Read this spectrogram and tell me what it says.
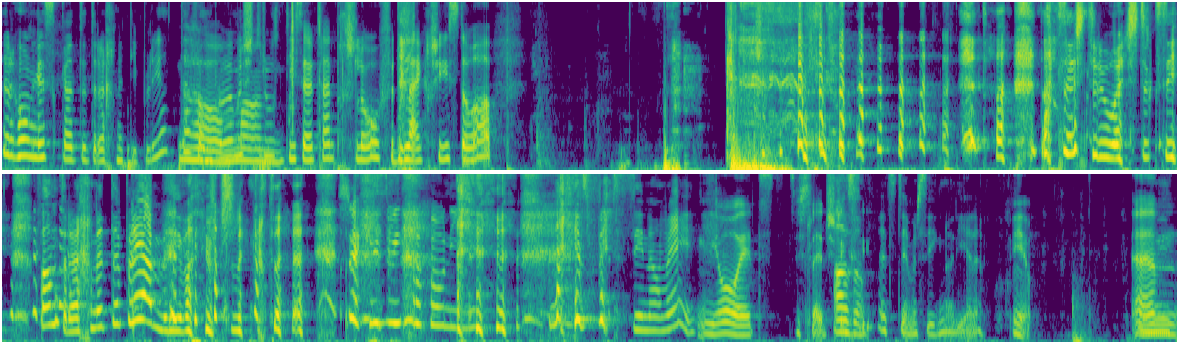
Der Hunger ist gerade eine getrocknete Blüte vom Oh Blumenstrauß. Mann, die sollte endlich schlafen. Die legt schießt hier ab. Das war der gewesen vom getrockneten Blümchen, das ich verschluckt habe. Schön ins Mikrofon rein. Jetzt frisst sie noch mehr. ja, jetzt. Das ist das letzte. Also, gewesen. jetzt tun wir sie ignorieren. Ja. Ähm,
